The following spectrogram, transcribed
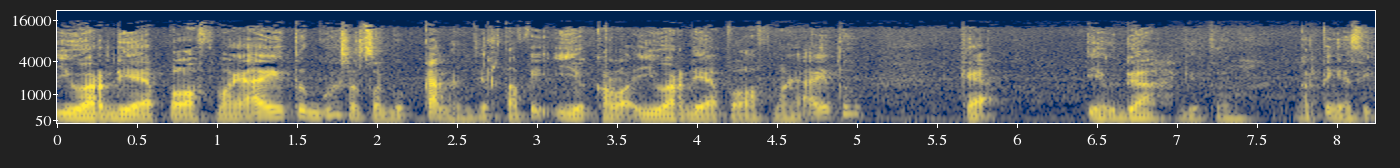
You Are the Apple of My Eye itu gue sesegukan anjir. Tapi iya kalau You Are the Apple of My Eye itu kayak ya udah gitu. Ngerti gak sih?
